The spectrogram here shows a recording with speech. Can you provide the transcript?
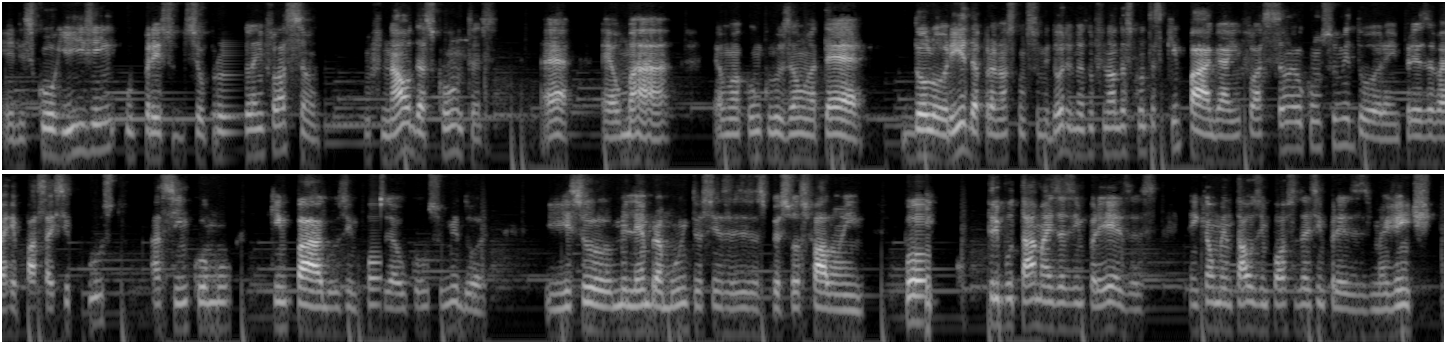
eles corrigem o preço do seu produto pela inflação. No final das contas, é, é, uma, é uma conclusão até dolorida para nós consumidores, mas no final das contas, quem paga a inflação é o consumidor. A empresa vai repassar esse custo, assim como quem paga os impostos é o consumidor. E isso me lembra muito, assim, às vezes as pessoas falam em pô, tributar mais as empresas, tem que aumentar os impostos das empresas. Mas, gente,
